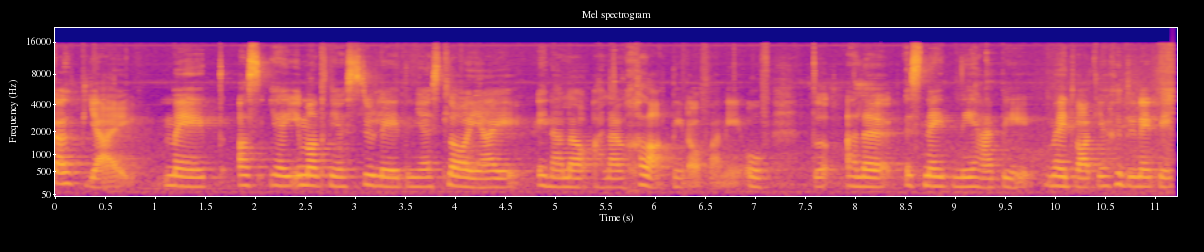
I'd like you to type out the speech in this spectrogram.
koop jy met as jy iemand in jou stoel het en jy sla jy en hulle hulle glad nie daarvan nie of to- hulle is net nie happy met wat jy gedoen het nie.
